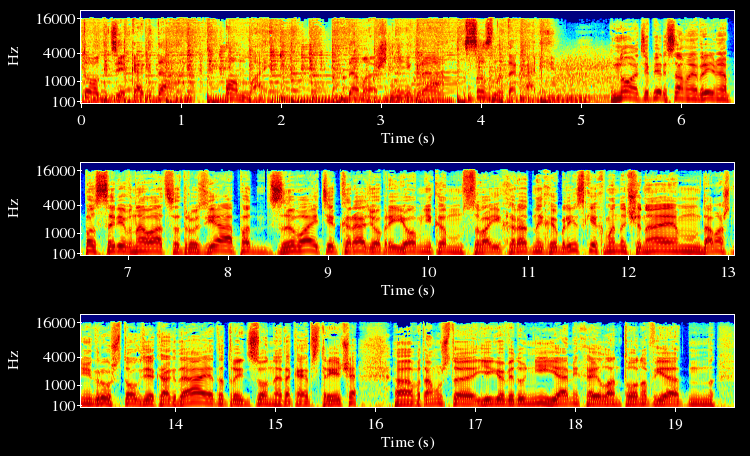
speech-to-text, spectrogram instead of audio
«Что, где, когда» онлайн. Домашняя игра со знатоками. Ну а теперь самое время посоревноваться, друзья. Подзывайте к радиоприемникам своих родных и близких. Мы начинаем домашнюю игру «Что, где, когда». Это традиционная такая встреча, а, потому что ее веду не я, Михаил Антонов. Я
